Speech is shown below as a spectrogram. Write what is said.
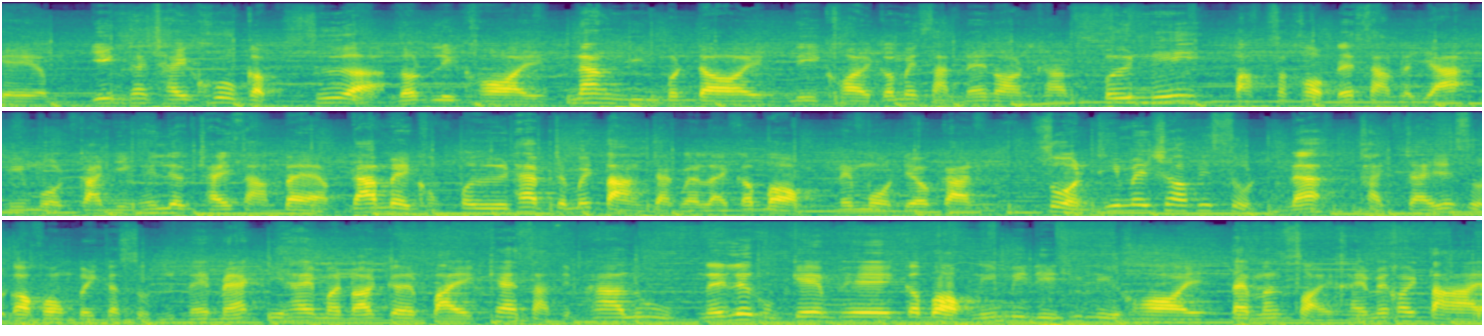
เกม ยิ่งถ้าใช้คู่กับเสื้อลดรีคอย นั่งยิงบนดอย รีคอยก็ไม่สั่นแน่นอนครับ ปืนนี้ปรับสโคปได้ 3 ระยะ มีโหมดการยิงให้เลือกใช้ 3 แบบ ดาเมจของปืนแทบจะไม่ต่างจากหลาย ๆ กระบอกในโหมดเดียวกัน ส่วนที่ไม่ชอบที่สุด และขัดใจที่สุดก็คงเป็นกระสุนในแม็กที่ให้มาน้อยเกินไปแค่ 35 ลูก ในเรื่องของเกมเพลย์กระบอกนี้มีดีที่รีคอย แต่มันสอยใครไม่ค่อยตาย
